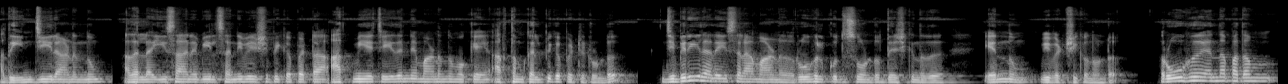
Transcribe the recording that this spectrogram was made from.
അത് ഇഞ്ചിയിലാണെന്നും അതല്ല ഈസാ നബിയിൽ സന്നിവേശിപ്പിക്കപ്പെട്ട ആത്മീയ ചൈതന്യമാണെന്നുമൊക്കെ അർത്ഥം കൽപ്പിക്കപ്പെട്ടിട്ടുണ്ട്. ജിബിരിൽ അലൈഹിസ്സലാമാണ് റൂഹുൽ കുദുസ് കൊണ്ട് ഉദ്ദേശിക്കുന്നത് എന്നും വിവക്ഷിക്കുന്നുണ്ട്. റൂഹ് എന്ന പദം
